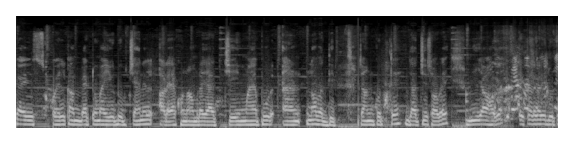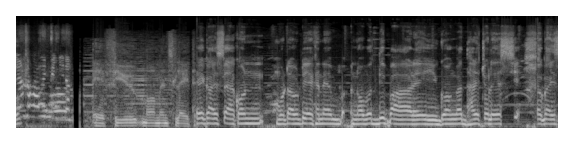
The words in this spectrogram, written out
Guys welcome back to my YouTube channel আর এখন আমরা যাচ্ছি মায়াপুর অ্যান্ড নবদ্বীপ। চান করতে যাচ্ছি সবাই। নিয়ে যাওয়া হবে। একটা গাড়ি দুটো। A few moments later. এই গাইস এখন মোটামুটি এখানে নবদ্বীপ আর এই গঙ্গার ধারে চলে এসেছি। তো গাইস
